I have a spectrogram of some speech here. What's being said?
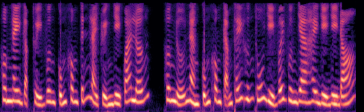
hôm nay gặp Thụy Vương cũng không tính là chuyện gì quá lớn, hơn nữa nàng cũng không cảm thấy hứng thú gì với vương gia hay gì gì đó,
